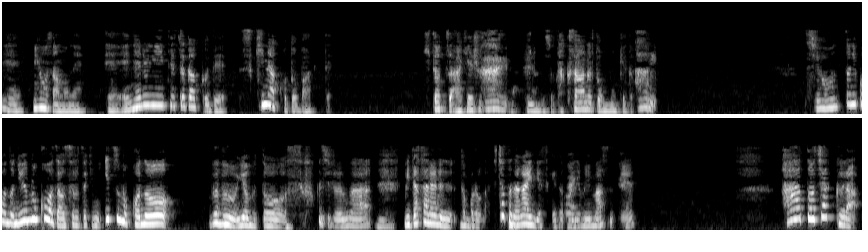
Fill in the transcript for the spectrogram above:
えー、美穂さんのね、えーエネルギー哲学で好きな言葉って、一つあげるはいなんでしょう。たくさんあると思うけど。はい。私本当にこの入門講座をするときに、いつもこの部分を読むと、すごく自分が満たされるところが、ちょっと長いんですけど、はい読みますね。ハートチャクラ。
